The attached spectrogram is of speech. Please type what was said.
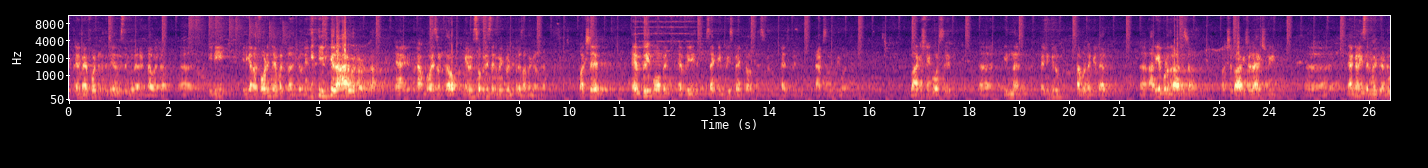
ഇത്രയും എഫേർട്ട് എടുത്ത് ചെയ്തൊരു സിനിമ വേറെ ഉണ്ടാവില്ല. ഇനി എനിക്കത് അഫോർഡ് ചെയ്യാൻ പറ്റില്ല എനിക്ക് തോന്നുന്നു. ഇനി ഒരു ആറ് കൊല്ലം എടുത്താൽ ഞാൻ ഒരു അമ്പത് വയസ്സെടുത്താവും ഇങ്ങനെ ഒരു ഒരു സിനിമയ്ക്ക് വേണ്ടി ഇത്രയും സമയം കളഞ്ഞാൽ പക്ഷേ every moment every second we spend of this film has been absolutely worth Bhagyashree Godse ഇന്ന് തെലുങ്കിലും തമിഴിലൊക്കെ എല്ലാവരും അറിയപ്പെടുന്ന ഒരു ആർട്ടിസ്റ്റാണ്. പക്ഷെ ഭാഗ്യശ്രീയുടെ ആക്ച്വലി ഞങ്ങൾ ഈ സിനിമയ്ക്ക് വേണ്ടി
